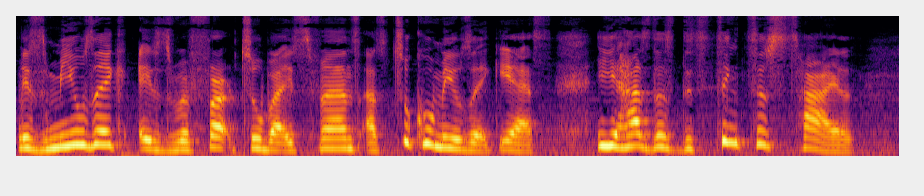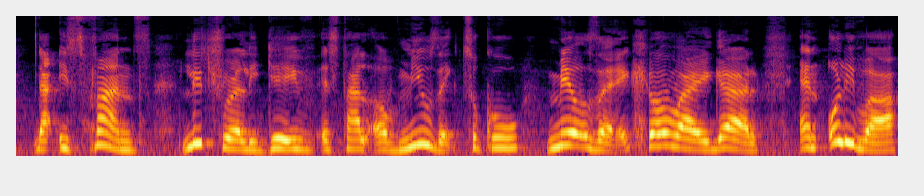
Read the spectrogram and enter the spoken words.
His music is referred to by his fans as Tuku music. Yes. He has this distinctive style that his fans literally gave a style of music, Tuku music. Oh my God. And Oliver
